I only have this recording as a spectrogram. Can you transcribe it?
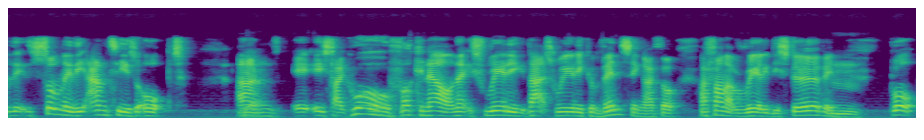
the suddenly the ante is upped. And it, it's like whoa, fucking hell! And it's really that's really convincing. I thought I found that really disturbing. mm, But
